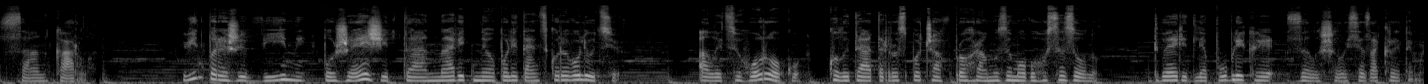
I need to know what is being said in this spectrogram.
Сан Карло. Він пережив війни, пожежі та навіть неаполітанську революцію. Але цього року, коли театр розпочав програму зимового сезону, двері для публіки залишилися закритими.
